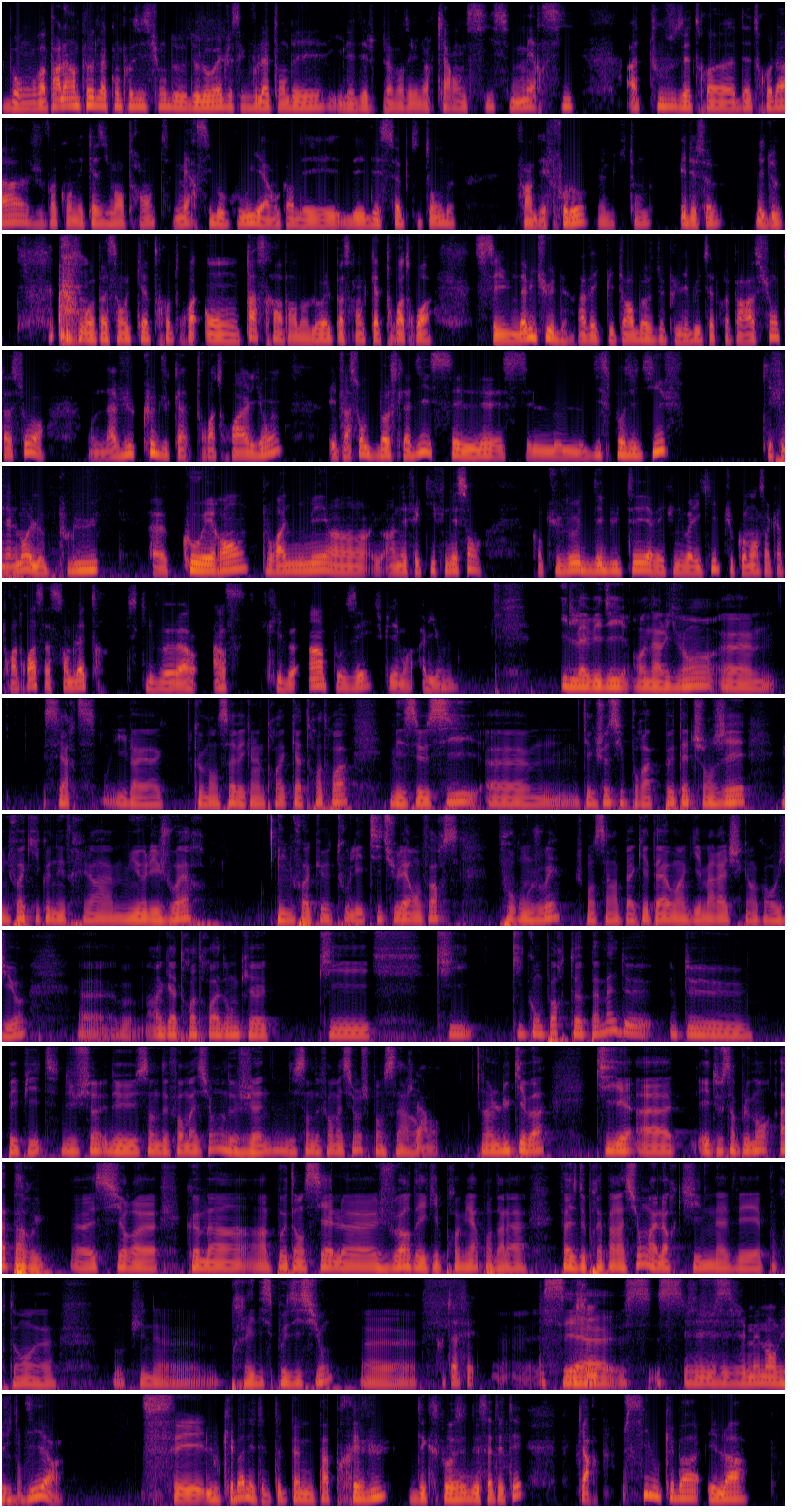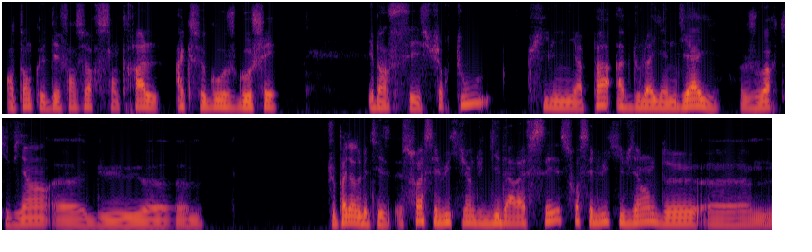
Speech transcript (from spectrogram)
Bon, on va parler un peu de la composition de, l'OL. Je sais que vous l'attendez. Il est déjà 21h46. Merci à tous euh, d'être là. Je vois qu'on est quasiment 30. Merci beaucoup. Il y a encore des, subs qui tombent. Enfin, des follow même qui tombent. Et des subs. Les deux. on va passer en 4-3. On passera, pardon, l'OL passera en 4-3-3. C'est une habitude avec Peter Boss depuis le début de cette préparation. Tassour, on n'a vu que du 4-3-3 à Lyon. Et de toute façon, Boss l'a dit, c'est le, dispositif qui finalement est le plus cohérent pour animer un, effectif naissant. Quand tu veux débuter avec une nouvelle équipe, tu commences en 4-3-3, ça semble être ce qu'il veut, imposer excusez-moi, à Lyon. Mmh. Il l'avait dit en arrivant, certes, il va commencer avec un 4-3-3, mais c'est aussi quelque chose qui pourra peut-être changer une fois qu'il connaîtra mieux les joueurs, et une fois que tous les titulaires en force pourront jouer. Je pense à un Paqueta ou un Guimarães qui est encore au JO. Euh, un gars 3-3 donc euh, qui, qui, qui comporte pas mal de, de pépites du, du centre de formation, de jeunes du centre de formation. Je pense à un, un Lukeba qui est, est, tout simplement apparu euh, sur, comme un, un potentiel joueur de l'équipe première pendant la phase de préparation, alors qu'il n'avait pourtant aucune prédisposition euh, Tout à fait. Euh, j'ai même envie de dire, c'est Loukeba n'était peut-être même pas prévu d'exploser dès cet été, car si Loukeba est là en tant que défenseur central, axe gauche, gaucher, et eh ben c'est surtout qu'il n'y a pas Abdoulaye Ndiaye, joueur qui vient euh, du. je ne veux pas dire de bêtises. Soit c'est lui qui vient du Guidar FC, soit c'est lui qui vient de,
